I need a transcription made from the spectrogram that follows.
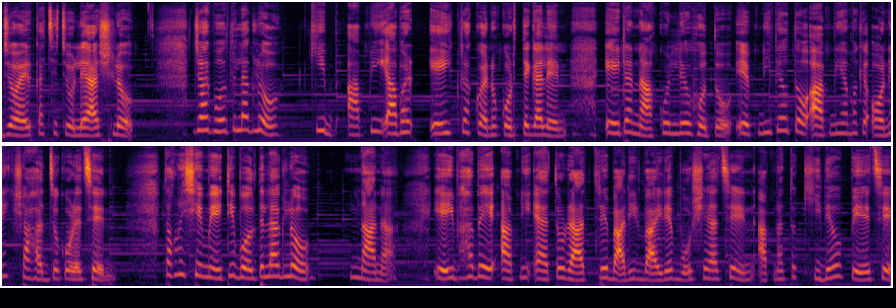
জয়ের কাছে চলে আসলো। জয় বলতে লাগল কি আপনি আবার এইটা কেন করতে গেলেন? এইটা না করলেও হতো। এমনিতেও তো আপনি আমাকে অনেক সাহায্য করেছেন। তখন সে মেয়েটি বলতে লাগল, না না, এইভাবে আপনি এত রাত্রে বাড়ির বাইরে বসে আছেন, আপনার তো খিদেও পেয়েছে।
